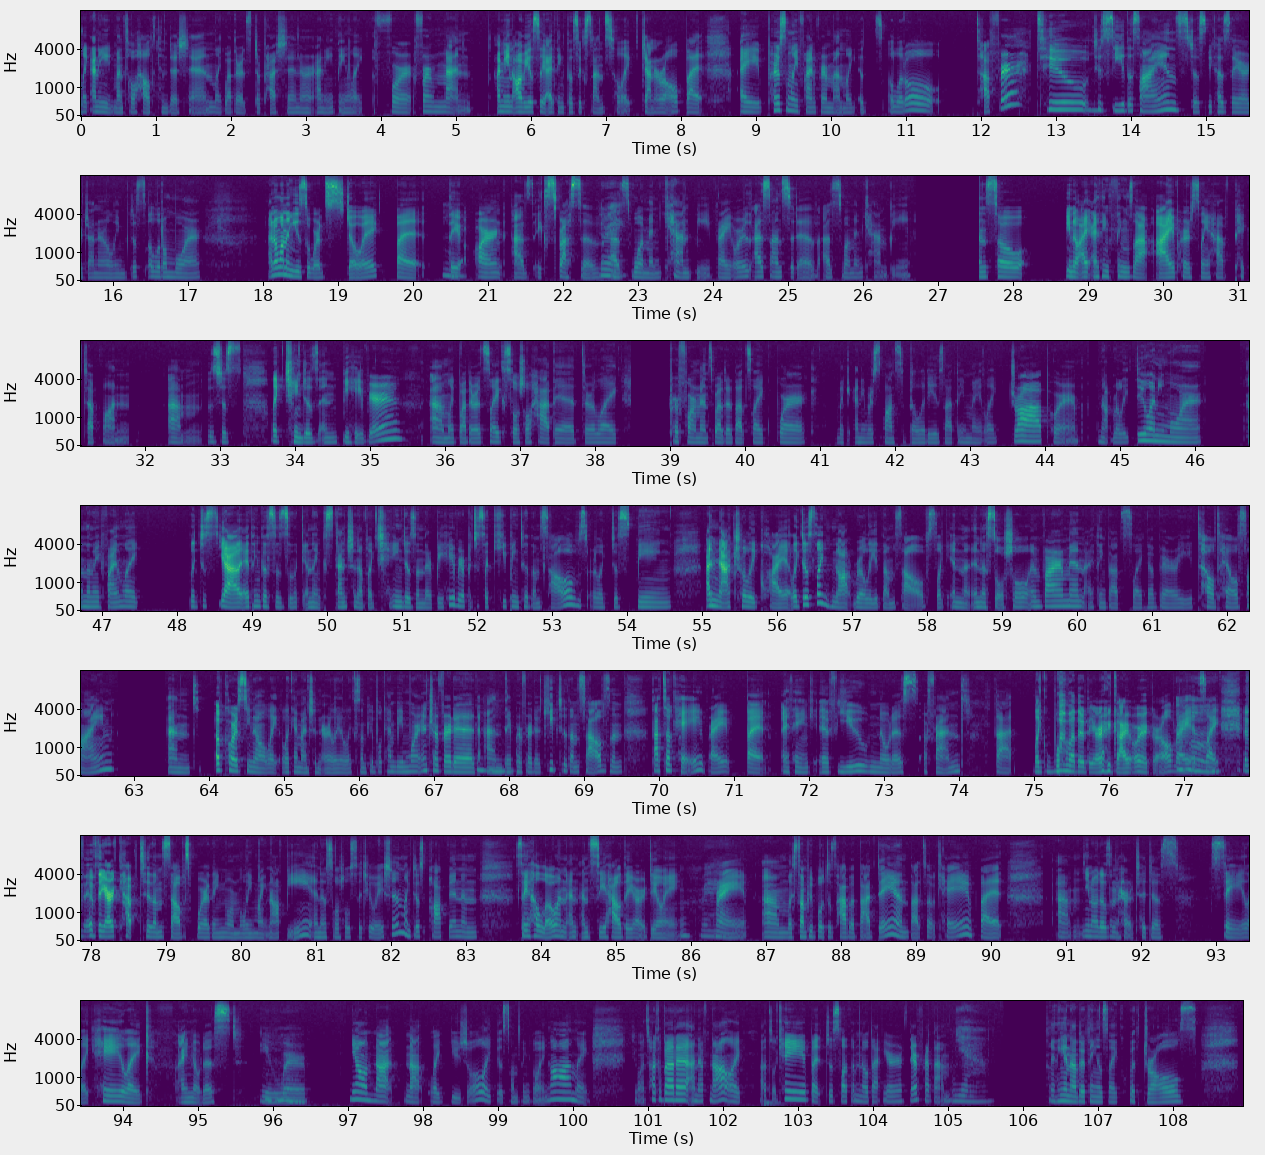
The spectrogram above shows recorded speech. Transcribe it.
like any mental health condition, like whether it's depression or anything like for for men. I mean, obviously, I think this extends to like general, but I personally find for men like it's a little tougher to mm-hmm. to see the signs just because they are generally just a little more I don't want to use the word stoic, but mm-hmm. they aren't as expressive right. as women can be, right? Or as sensitive as women can be. And so, you know, I, I think things that I personally have picked up on um, is just like changes in behavior, um, like whether it's like social habits or like performance, whether that's like work, like any responsibilities that they might like drop or not really do anymore. And then I find like like just yeah i think this is like an extension of like changes in their behavior but just like keeping to themselves or like just being unnaturally quiet like just like not really themselves like in the, in a social environment i think that's like a very telltale sign and of course you know like like i mentioned earlier like some people can be more introverted mm-hmm. and they mm-hmm. prefer to keep to themselves and that's okay right but i think if you notice a friend that like whether they are a guy or a girl right mm-hmm. it's like if, if they are kept to themselves where they normally might not be in a social situation like just pop in and say hello and, and, and see how they are doing right. right um like some people just have a bad day and that's okay but um you know it doesn't hurt to just say like hey like i noticed you mm-hmm. were you know not not like usual like is something going on like you want to talk about it and if not like that's okay but just let them know that you're there for them yeah i think another thing is like withdrawals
